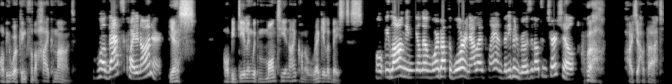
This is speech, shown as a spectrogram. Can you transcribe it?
I'll be working for the High Command. Well, that's quite an honor. Yes, I'll be dealing with Monty and Ike on a regular basis. Won't be long and you'll know more about the war and Allied plans than even Roosevelt and Churchill. Well, I doubt that.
